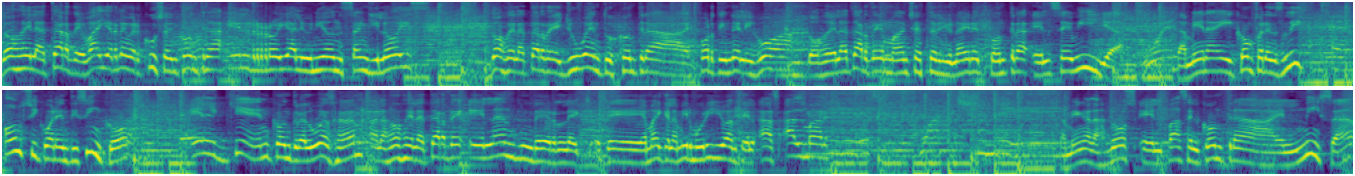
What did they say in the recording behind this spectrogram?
2 de la tarde, Bayer Leverkusen contra el Royal Unión San Gilois. 2 de la tarde, Juventus contra Sporting de Lisboa. 2 de la tarde, Manchester United contra el Sevilla. También hay Conference League. 11 y 45, el Gen contra el West Ham. A las 2 de la tarde, el Anderlecht de Michael Amir Murillo ante el AS Almar. También a las 2 el Basel contra el Niza.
